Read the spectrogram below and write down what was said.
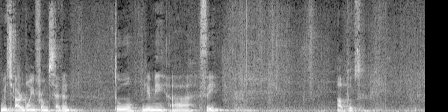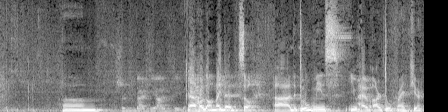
which are going from 7 to give me uh, 3 outputs. Um, Shouldn't that be R3? yeah, hold on, my bad. So uh, the 2 means you have R2 right here.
